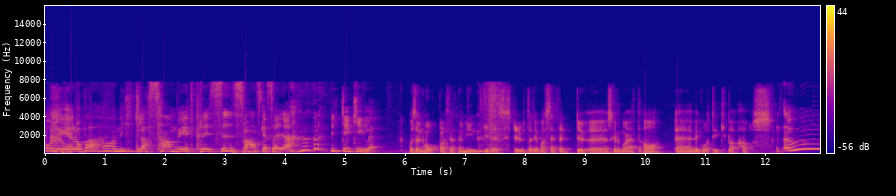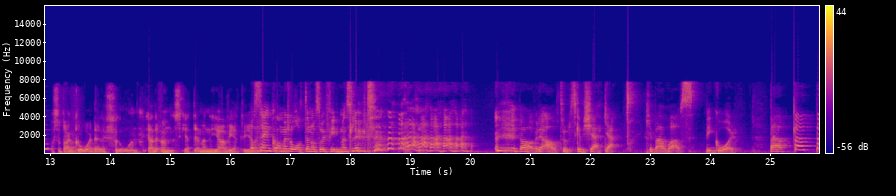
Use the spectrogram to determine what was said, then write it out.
Och ler och bara Niklas han vet precis vad han ska säga. Vilken kille. Och sen hoppas jag att när min tid är slut att jag bara säger du, äh, ska vi gå och äta? Ja, eh, vi går till Kebab House. Uh, Och så bara går därifrån. Jag hade önskat det men jag vet ju. Jag och sen kommer låten och så är filmen slut. Då har vi det outrot, ska vi käka? Kebab house, vi går. Ba, ba, ba.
